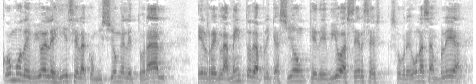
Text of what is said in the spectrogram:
cómo debió elegirse la comisión electoral, el reglamento de aplicación que debió hacerse sobre una asamblea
